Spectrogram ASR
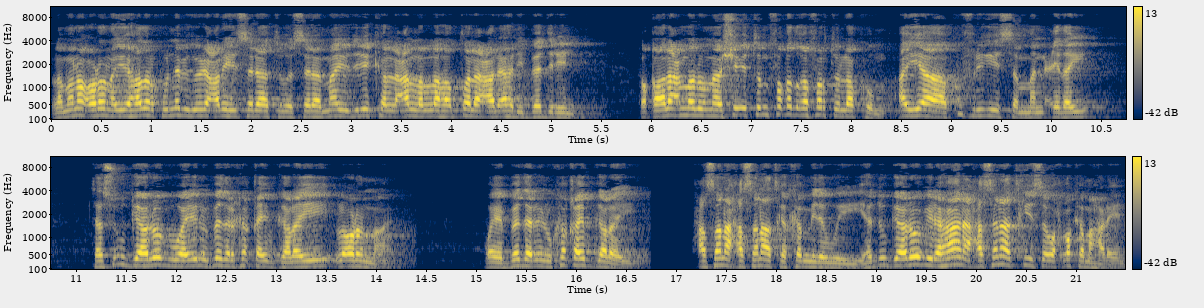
Lamana odhanayo hadalkuu nebigu yidhi calayhi salaatu wasalaam maa yudrika lacala allaha atalaca cala ahli badrin? Faqaala acmaluu maa shi'tum faqad ghafartu lakum. Ayaa kufrigiisa manciday taasuu u gaaloobi waayo inuu beder ka qayb galay la odhan maayo. Waayo beder inuu ka qayb galay xasana xasanaadka ka mida weeye hadduu gaaloobi lahaana xasanaadkiisa waxba kama hadheen.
